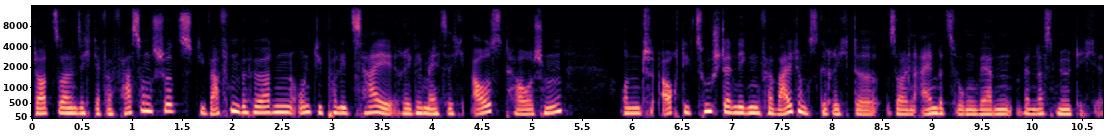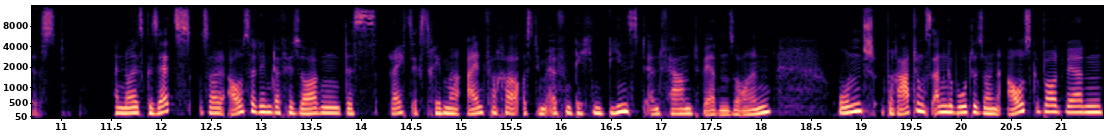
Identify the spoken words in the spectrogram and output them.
Dort sollen sich der Verfassungsschutz, die Waffenbehörden und die Polizei regelmäßig austauschen und auch die zuständigen Verwaltungsgerichte sollen einbezogen werden, wenn das nötig ist. Ein neues Gesetz soll außerdem dafür sorgen, dass Rechtsextreme einfacher aus dem öffentlichen Dienst entfernt werden sollen und Beratungsangebote sollen ausgebaut werden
